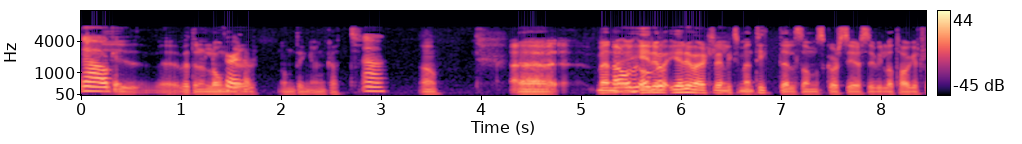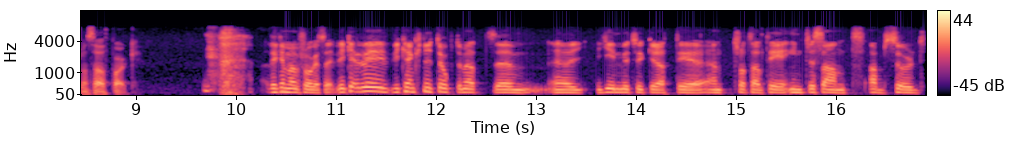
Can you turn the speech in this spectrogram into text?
Ja, okej. Okay. Eh, vet du, en longer någonting uncut. Ja. ja. Uh, men ja, om, är, det, är det verkligen liksom en titel som Scorsese vill ha tagit från South Park? Det kan man fråga sig. Vi kan, vi, vi kan knyta ihop det med att uh, Jimmy tycker att det en, trots allt är intressant, absurd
